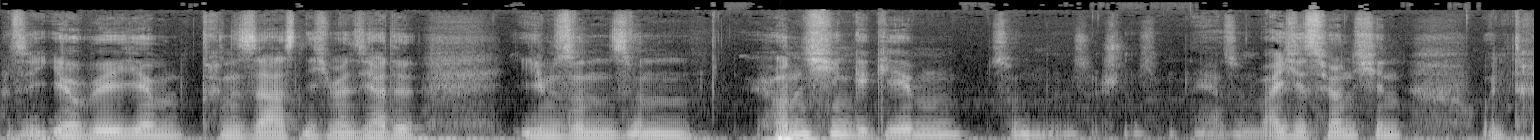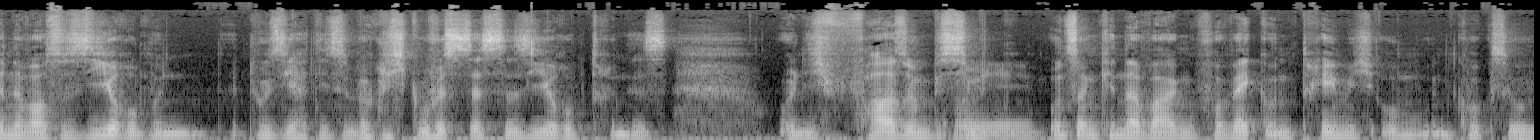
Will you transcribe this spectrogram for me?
also ihr William, drin saß, nicht mehr. Sie hatte ihm so ein, so ein Hörnchen gegeben, so ein, so, ja, so ein weiches Hörnchen und drinnen war so Sirup und Lucy hat nicht so wirklich gewusst, dass da Sirup drin ist. Und ich fahre so ein bisschen Ui. mit unserem Kinderwagen vorweg und drehe mich um und gucke so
